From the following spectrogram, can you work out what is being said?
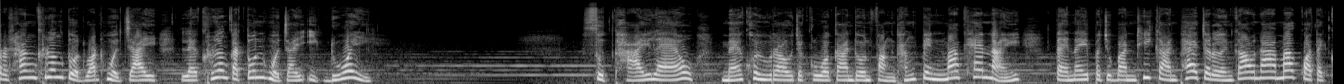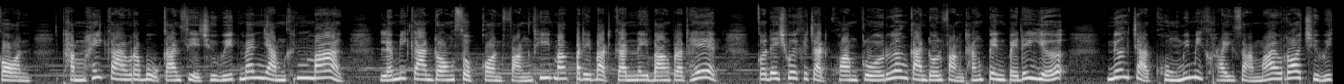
กระทั่งเครื่องตรวจวัดหัวใจ และเครื่องกระตุ้นหัวใจอีกด้วย สุดท้ายแล้ว แม้คนเราจะกลัวการโดนฝังทั้งเป็นมากแค่ไหน แต่ในปัจจุบันที่การแพทย์เจริญก้าวหน้ามากกว่าแต่ก่อนทำให้การระบุการเสียชีวิตแม่นยำขึ้นมาก และมีการดองศพก่อนฝังที่มักปฏิบัติกันในบางประเทศ ก็ได้ช่วยขจัดความกลัวเรื่องการโดนฝังทั้งเป็นไปได้เยอะ เนื่องจากคงไม่มีใครสามารถรอดชีวิต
